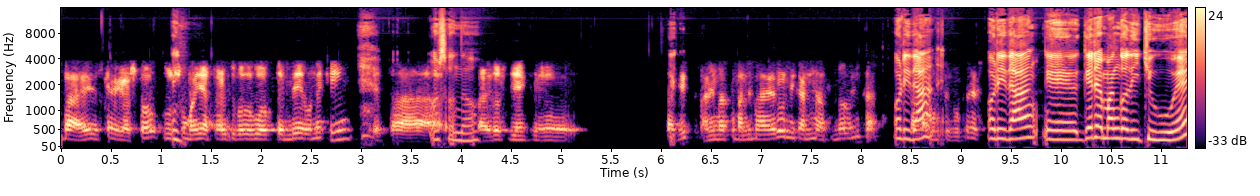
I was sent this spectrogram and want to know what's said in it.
Ba, ez eskerrik asko, kursu maia jarrituko dugu aurten be honekin, eta Oso ondo. ba, edos dienk, dakit, animatzen baldin badero, nik animatzen da bintzat. Hori da. Hori da, e, gero emango ditugu, eh?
